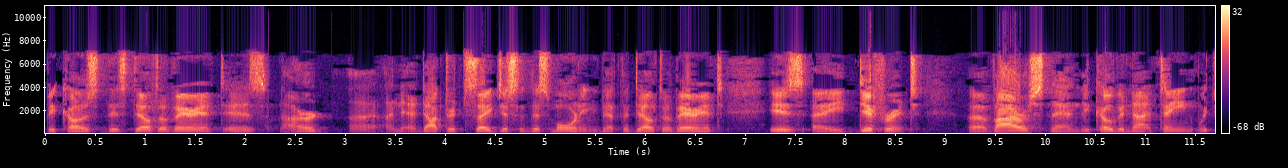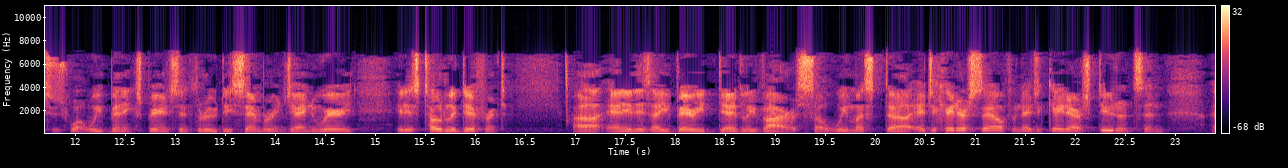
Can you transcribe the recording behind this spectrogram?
because this Delta variant is, I heard uh, a doctor say just this morning that the Delta variant is a different uh, virus than the COVID-19, which is what we've been experiencing through December and January. It is totally different uh, and it is a very deadly virus. So we must uh, educate ourselves and educate our students and uh,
